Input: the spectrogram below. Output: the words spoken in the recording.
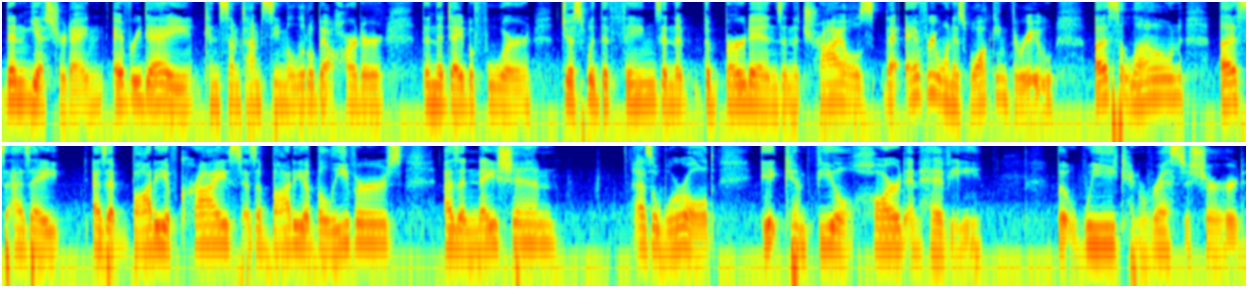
than yesterday. Every day can sometimes seem a little bit harder than the day before, just with the things and the, the burdens and the trials that everyone is walking through. Us alone, us as a as a body of Christ, as a body of believers, as a nation, as a world, it can feel hard and heavy. But we can rest assured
